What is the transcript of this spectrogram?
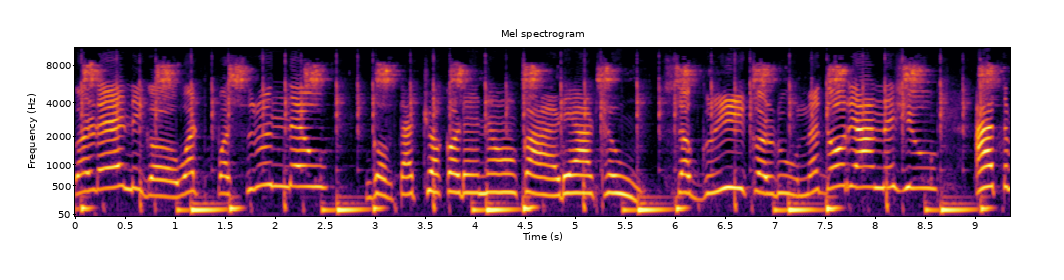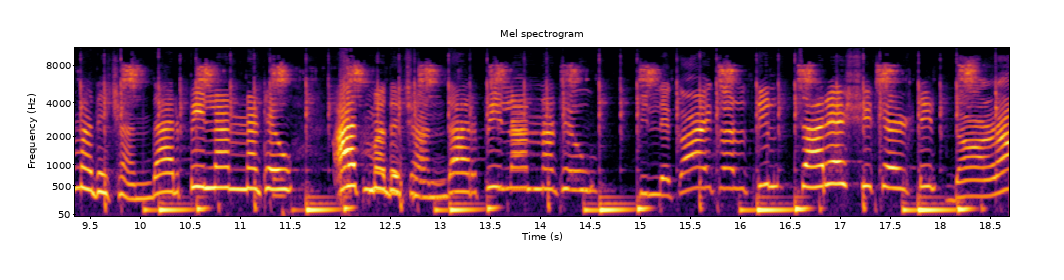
कडे गवत पसरून देऊ. गवताच्या कडेनं काड्या ठेवू सगळीकडून दोऱ्याने शिवू आतमध्ये छानदार पिलांना ठेवू आतमध्ये छानदार पिलांना ठेवू पिल्ले काय करतील? साऱ्याशी खेळतील. डाळा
